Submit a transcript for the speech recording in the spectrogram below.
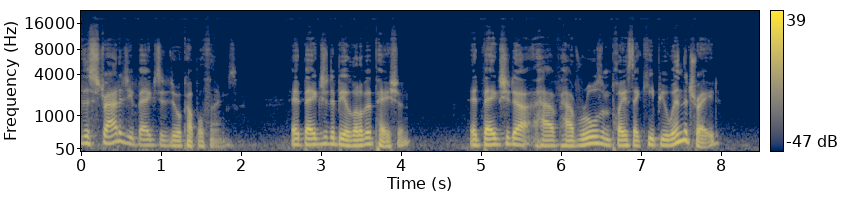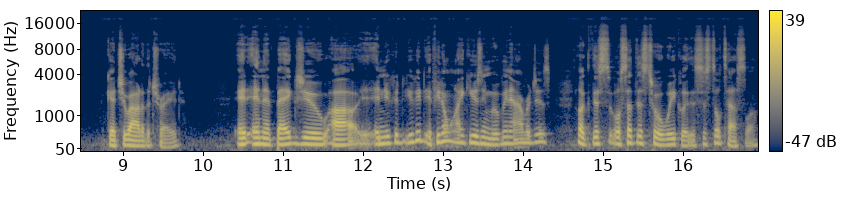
the strategy begs you to do a couple things. It begs you to be a little bit patient. It begs you to have, have rules in place that keep you in the trade, get you out of the trade. It, and it begs you, uh, and you could you could if you don't like using moving averages, look this we'll set this to a weekly. This is still Tesla.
